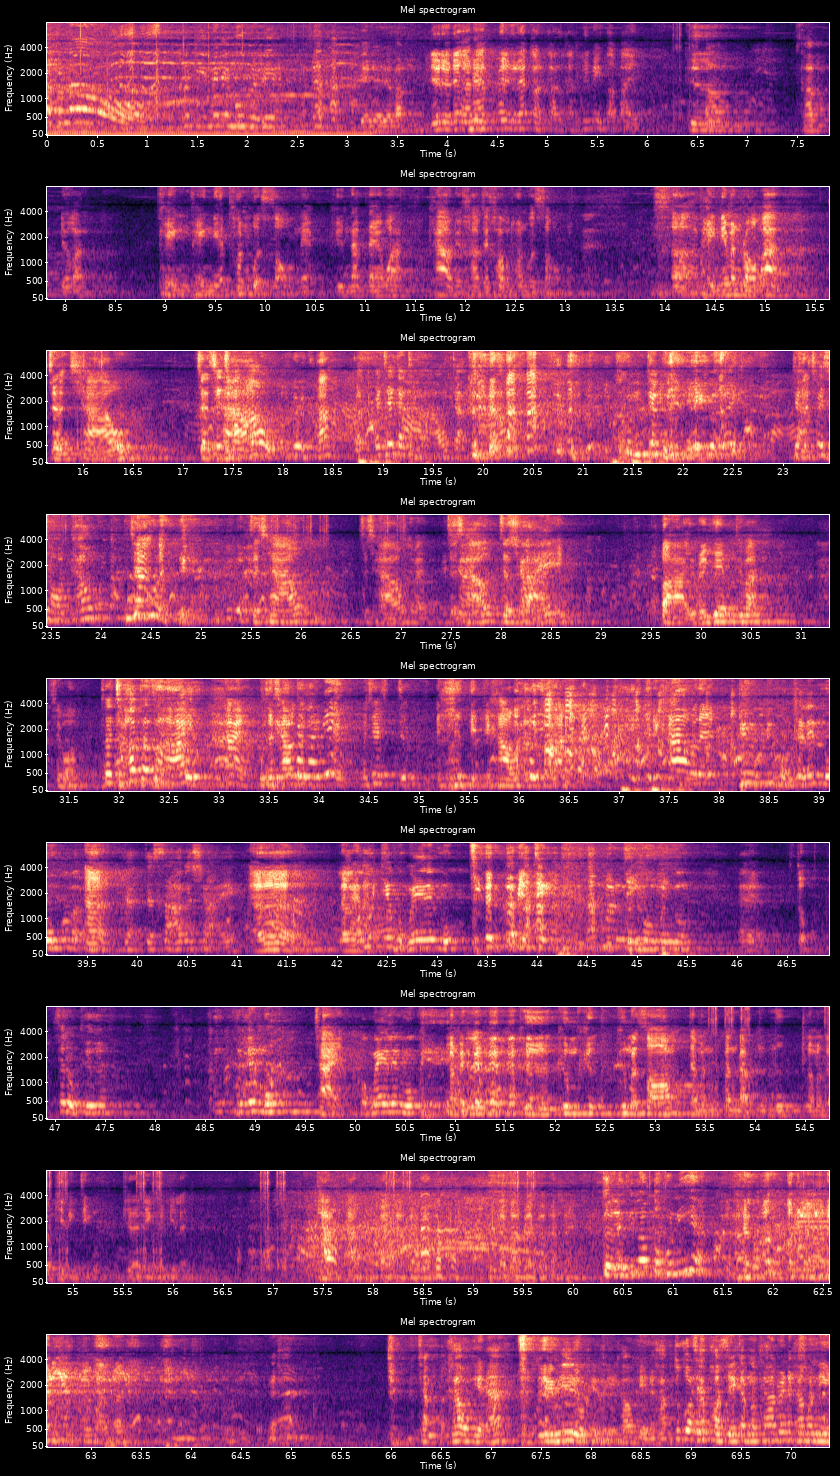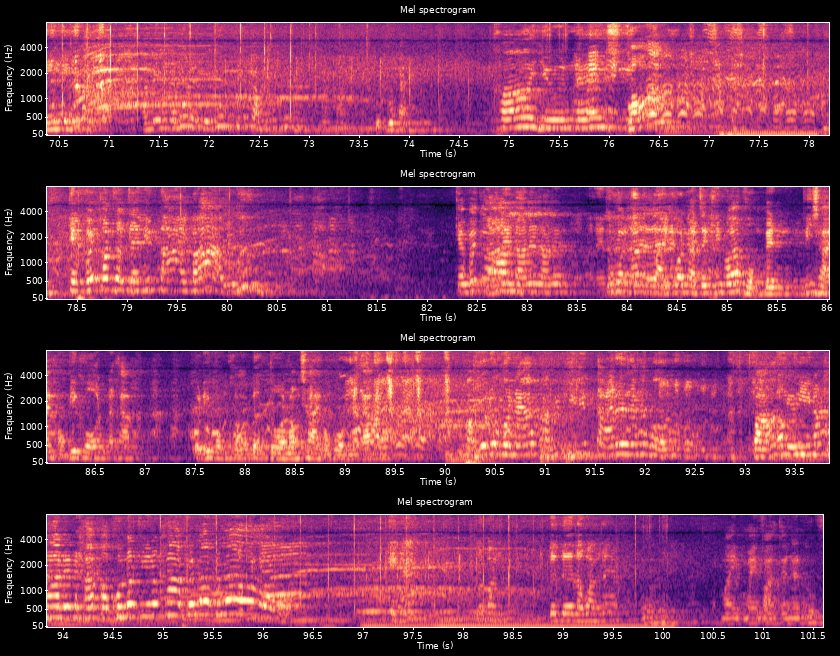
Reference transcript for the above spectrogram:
Love, love. มีมุมเลยพี่เดี๋ยวเดี๋ยวเะครับเดี๋ยวเดี๋ยวก่อนนะเดี๋ยวก่อนก่อนก่อนที่เพลงต่อไป คือครับ เดี๋ยวก่อนเพลงเพลงนี้ท่อนบทสองเนี่ยคือนัดแน่ว่าข้าวเดี๋ยวข้าวจะคล้องท่อนบทสองเออเพลงนี้มันร้องว่า จะเช้า จะเช้าฮะไม่ใช่จะเช้าจะคุณจะเพลงเลยจะไปสอนเขาไม่ต้องพูดจะเช้า จะเช้าใช่ไหมจะเช้าจะสายบ่ายหรือเย็นใช่ป่ะ ช่ป่ะจะเช้าจะสายใช่จะเช้าเป็นไรเนี่ยไม่ใช่จะติดที่ข้าวมาติดที่ข้าวมาเลยคือคือผมจะเล่นมุกว่าแบบเออจะจะซาวจะฉายเออแล้วไงเพราะล่ะเมื่อกี้ผมไม่ได้เล่นมุกผิดจริงมันจริงงงมันงงเออจบสรุปคือคือคุณเล่นมุกใช่ ผมไม่ได้เล่นมุกมันเป็นเรื่องคือคือคือคือมันซ้อมแต่มันมันแบบมุกๆแล้วมันก็ผิดจริงๆพี่นันเองไม่ผิดเลยผ่านผ่านไปผ่านไปผ่านไปผ่านไปผ่านไป เกิดอะไรขึ้นรอบตัวคนนี้อะนะครับชักเข้าโอเคนะโอเคพี่โอเคพี่เข้าโอเคนะครับ ทุกคนครับขอเสียงกับน้องข้าวด้วยนะครับวันนี้อามินจะพูดอะไรคุณพูดคุณพูดกับคุณพูดกันขออยู่ในชีพวิอตเก็บไว้คอนเสิร์ตใจลิ้นตายบ้าอย่าเพิ่งเก็บไว้ก่ล้ออนเล่นล้อเล่นล้อเล่นทุกคนครับหลายคนอาจจะคิดว่าผมเป็นพี่ชายของพี่โค้ดนะครับ วันนี้ผมขอเบิกตัวน้องชายของผมนะครับ ขอบคุณทุกคนนะครับฝากพี่พี่ลิปตาด้วยนะครับผมฝากน้องทีน้องข้าวด้วยนะครับ ขอบคุณน้องทีน้องข้าวเฟลโล่เฟลโล่เก่งนะระวังเดินเดินระวังด้วยไม่ไม่ฝากทางนั้นลูก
